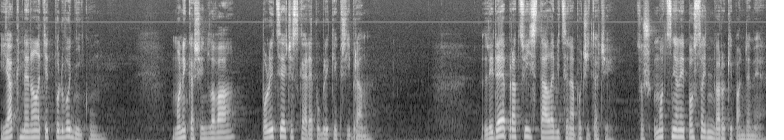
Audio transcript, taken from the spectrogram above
Jak nenaletět podvodníkům? Monika Šindlová, Policie České republiky Příbram. Lidé pracují stále více na počítači, což umocnili poslední dva roky pandemie.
